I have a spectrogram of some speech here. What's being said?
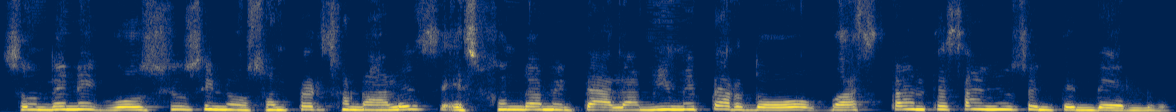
son de negocios y no son personales es fundamental. A mí me tardó bastantes años entenderlo.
